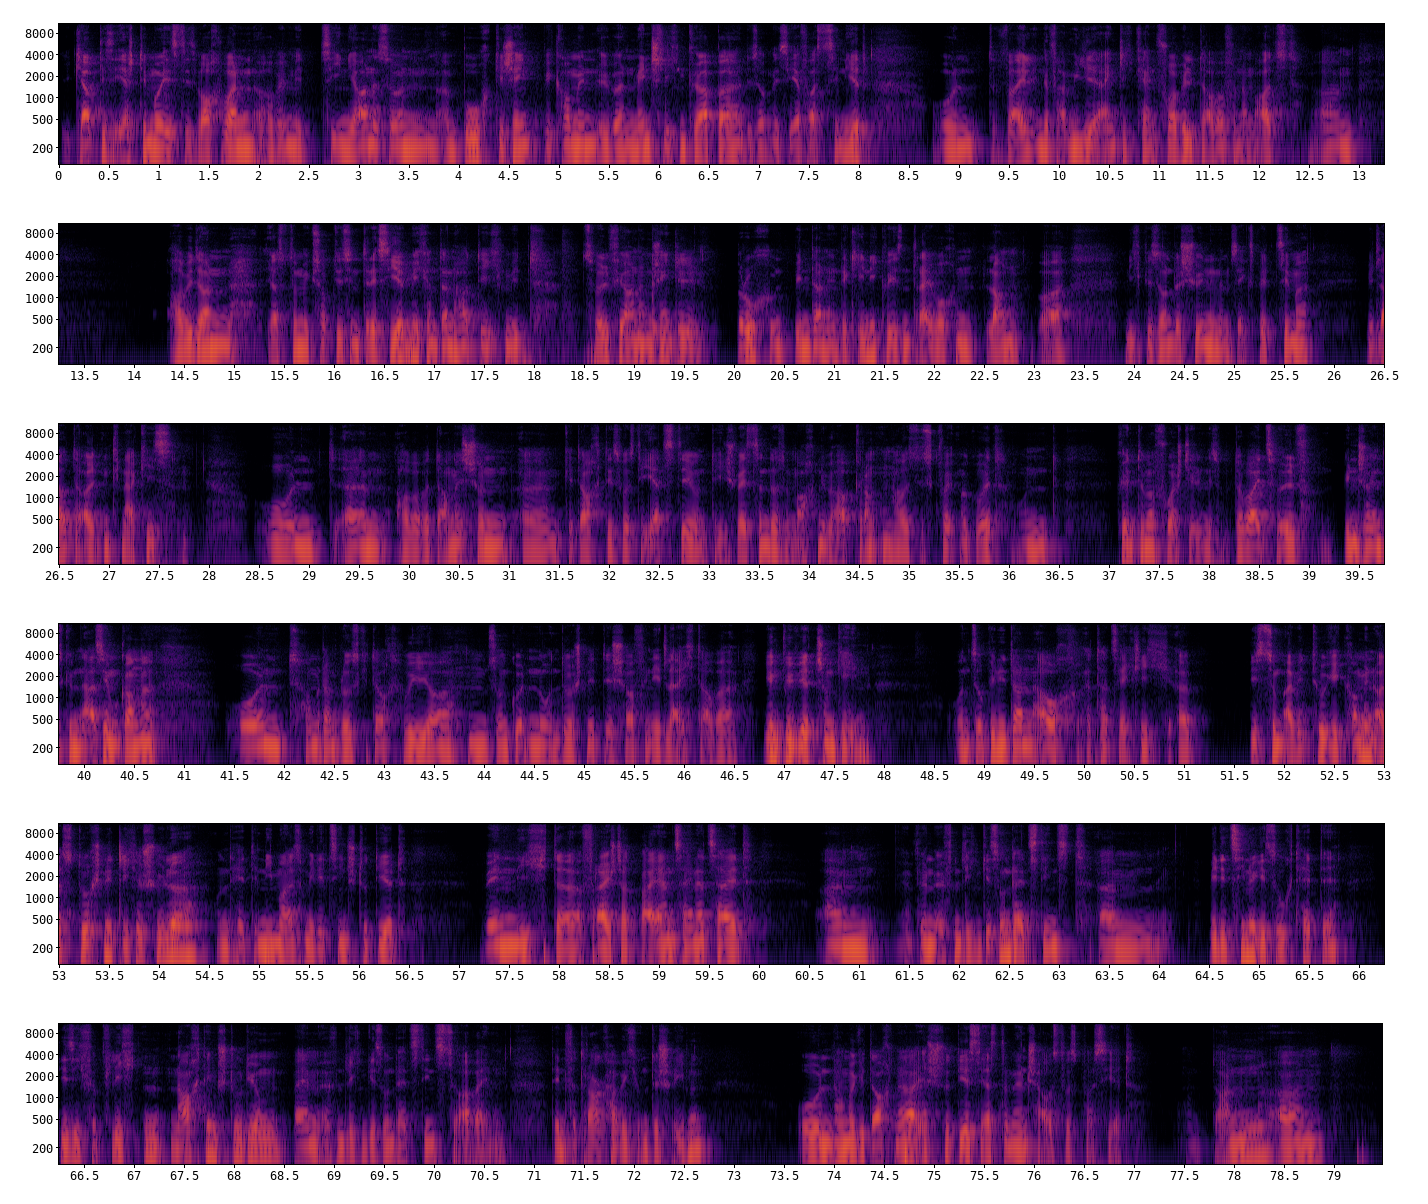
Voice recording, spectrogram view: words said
ich glaube, das erste Mal ist das Wachwaren, habe ich mit zehn Jahren so ein, ein, Buch geschenkt bekommen über einen menschlichen Körper. Das hat mich sehr fasziniert. Und weil in der Familie eigentlich kein Vorbild da war von einem Arzt, ähm, habe ich dann erst einmal gesagt, das interessiert mich. Und dann hatte ich mit zwölf Jahren einen Schenkelbruch und bin dann in der Klinik gewesen, drei Wochen lang. War nicht besonders schön in einem Sechsbettzimmer mit lauter alten Knackis. Und ähm, habe aber damals schon äh, gedacht, das, was die Ärzte und die Schwestern da so machen, überhaupt Krankenhaus, das gefällt mir gut und könnte mir vorstellen. Das, da war ich zwölf, bin schon ins Gymnasium gegangen und habe mir dann bloß gedacht, hui, ja, hm, so einen guten Notendurchschnitt, das schaffe ich nicht leicht, aber irgendwie wird es schon gehen. Und so bin ich dann auch äh, tatsächlich äh, bis zum Abitur gekommen als durchschnittlicher Schüler und hätte niemals Medizin studiert wenn nicht der Freistaat Bayern seinerzeit ähm, für den öffentlichen Gesundheitsdienst ähm, Mediziner gesucht hätte, die sich verpflichten, nach dem Studium beim öffentlichen Gesundheitsdienst zu arbeiten. Den Vertrag habe ich unterschrieben und haben mir gedacht, jetzt studierst erst einmal und schaust, was passiert. Und dann ähm,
